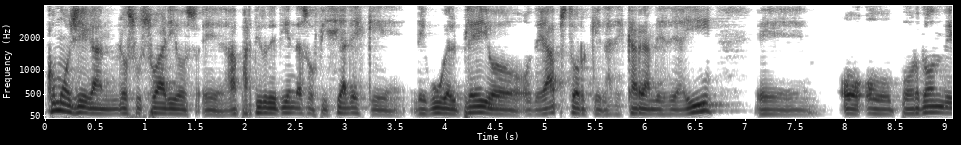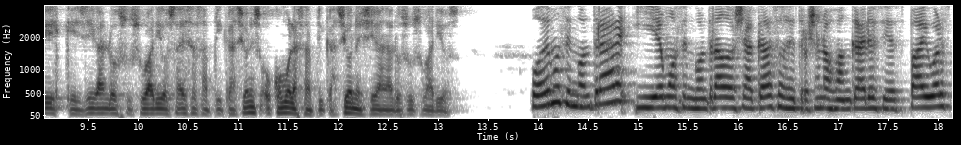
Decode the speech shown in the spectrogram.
¿cómo llegan los usuarios eh, a partir de tiendas oficiales que, de Google Play o, de App Store que las descargan desde ahí? o, por dónde es que llegan los usuarios a esas aplicaciones o cómo las aplicaciones llegan a los usuarios? Podemos encontrar, y hemos encontrado ya casos de troyanos bancarios y de spywares,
